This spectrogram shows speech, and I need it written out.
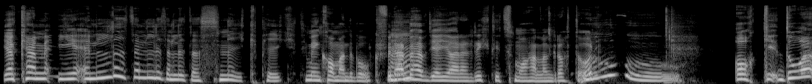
Jag kan ge en liten, liten, liten sneak peek till min kommande bok. För där behövde jag göra riktigt små hallongrottor. Ooh. Och då,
